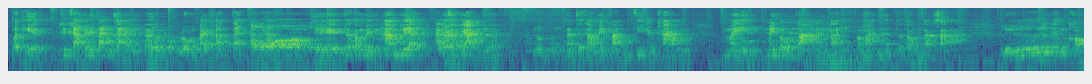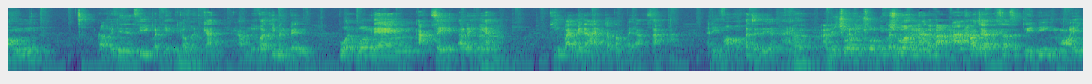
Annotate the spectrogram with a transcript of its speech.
อุบัติเหตุคือการไม่ได้ตั้งใจเออโดนหกล้มไปฟันแตกอ๋อโอเคยังไงจะต้องไปห้ามเลือดอะไรสักอย่างหนึ่งเออเนอะมันจะทำให้ฟันที่ข้างๆไม่ไม่ล้มต่างกันไปอืมประมาณนั้นจะต้องรักษา หรือเรื่องของเอ่อ emergency อุบัติเหตุก็เหมือนกันนะครับหรือว่าที่มันเป็นปวดบวมแดงอักเสบอะไรเงี้ย ทิ้งไว้ไม่ได้ก็ต้องไปรักษา อันนี้หมอเขาก็จะเลือกให้ เอออันนี้ช่วงในช่วงที่มันช่วงนั้นระบาดอ่าหนักเขาจะใช่ไหมสกรีนิ่งหมอเอง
